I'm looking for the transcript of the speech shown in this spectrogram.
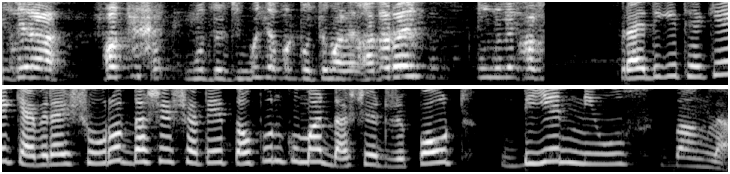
নিজেরা স্বচ্ছ মধ্যে জীবনযাপন করতে পারে। আদারওয়াইজ রায়দিঘি থেকে ক্যামেরায় সৌরভ দাসের সাথে তপন কুমার দাসের রিপোর্ট, ডিএন নিউজ বাংলা।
